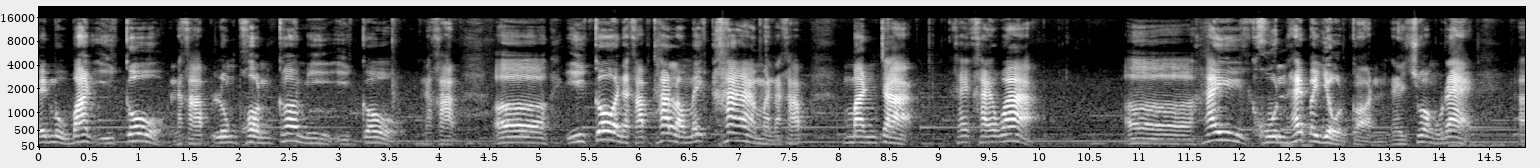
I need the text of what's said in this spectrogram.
เป็นหมู่บ้านอีโก้นะครับลุงพลก็มีอีโก้นะครับเอออีโก้นะครับถ้าเราไม่ฆ่ามันนะครับ มันจะคล้ายๆว่าเออให้คุณให้ประโยชน์ก่อนในช่วงแรกเอ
